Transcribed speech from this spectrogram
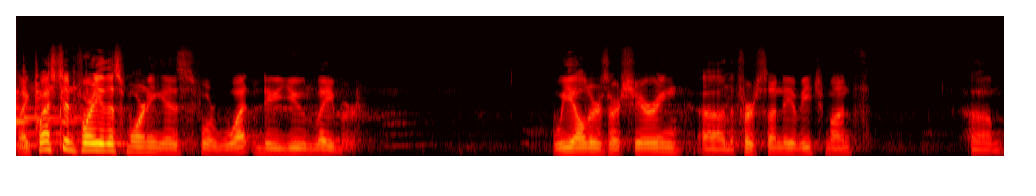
My question for you this morning is for what do you labor? We elders are sharing uh, the first Sunday of each month. Um,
